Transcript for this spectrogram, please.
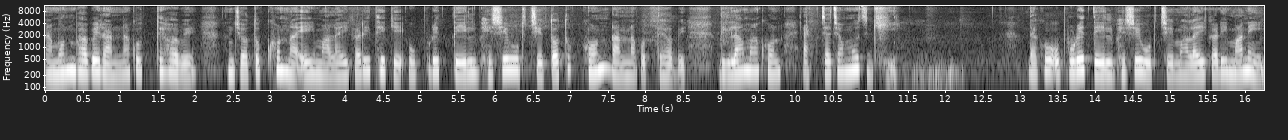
এমনভাবে রান্না করতে হবে, যতক্ষণ না এই মালাইকারি থেকে উপরে তেল ভেসে উঠছে, ততক্ষণ রান্না করতে হবে। দিলাম এখন এক চা চামচ ঘি। দেখো, উপরে তেল ভেসে উঠছে। মালাইকারি মানেই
